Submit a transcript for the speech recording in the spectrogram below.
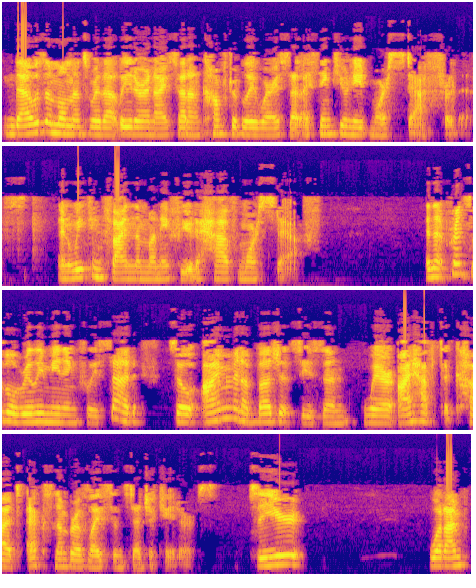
that was a moment where that leader and I sat uncomfortably where I said, I think you need more staff for this. And we can find the money for you to have more staff. And that principal really meaningfully said, so I'm in a budget season where I have to cut X number of licensed educators. So you're, what I'm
